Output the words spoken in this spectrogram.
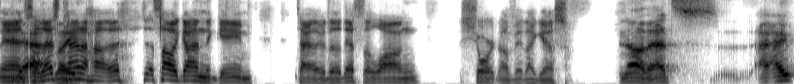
And yeah, so that's like, kind of how that's how I got in the game, Tyler. Though that's the long short of it, I guess. No, that's I I,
